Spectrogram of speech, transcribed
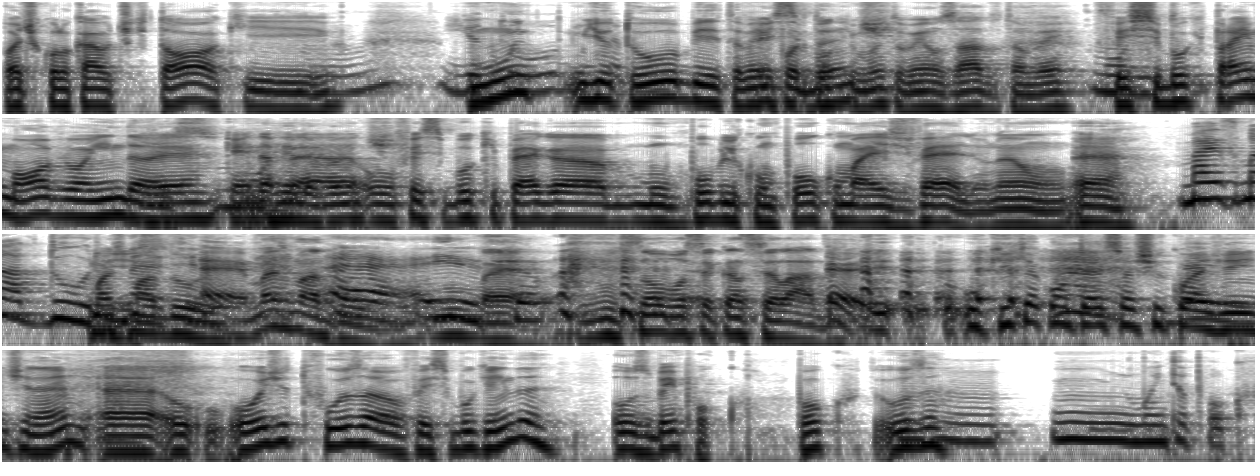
pode colocar o TikTok. Uhum. YouTube, muito, YouTube também, Facebook importante. muito bem usado também. Muito. Facebook para imóvel ainda Isso. é que ainda relevante. É, o Facebook pega um público um pouco mais velho, né? Um... É. Mais maduro, mais né, maduro. É, mais maduro. É, isso. É, senão vou ser cancelado. É, o que que acontece, acho que com a gente, né? É, hoje tu usa o Facebook ainda? Uso bem pouco. Pouco? Tu usa? Uhum. Hum, muito pouco.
